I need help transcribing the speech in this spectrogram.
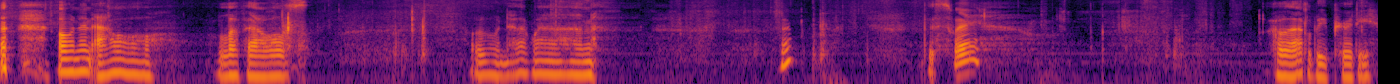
oh, and an owl. Love owls. Oh, another one. This way. Oh, that'll be pretty.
